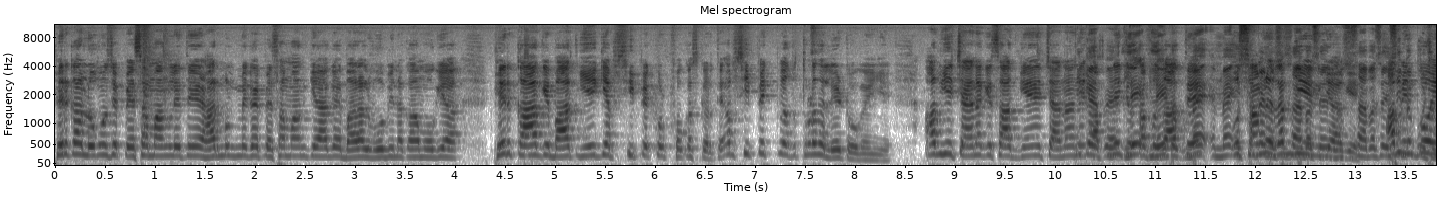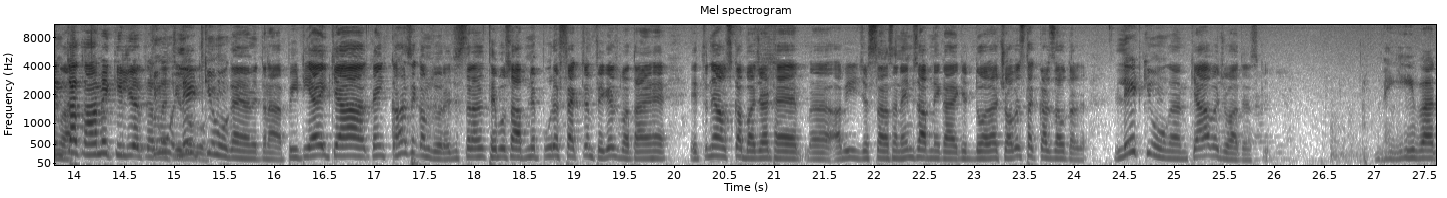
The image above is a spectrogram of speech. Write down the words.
پھر کہا لوگوں سے پیسہ مانگ لیتے ہیں ہر ملک میں گئے پیسہ مانگ کے آ گئے بہرحال وہ بھی ناکام ہو گیا۔ پھر کہا کہ بات یہ کہ اب سی پیک کو فوکس کرتے ہیں۔ اب سی پیک تھوڑا سا لیٹ ہو گئی ہے اب یہ چائنا کے ساتھ گئے ہیں چائنا نے اپنے جو تفضات تھے وہ سامنے رکھ دیے ان کے آگے۔ اب ان کو ان کا کام ہے کلیئر کرنا چاہیے لیٹ کیوں ہو گئے ہم اتنا؟ پی ٹی آئی کیا کہیں کہاں سے کمزور ہے؟ جس طرح سے تھے وہ صاحب نے پورے فیکٹ اینڈ فگرز بتائے ہیں اتنا اس کا بجٹ ہے ابھی جس طرح سے نعیم صاحب نے کہا ہے کہ دو ہزار چوبیس تک قرضہ اتر جائے لیٹ کیوں ہوگا ہم؟ کیا وجوہات ہیں اس کی؟ میں یہی بات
